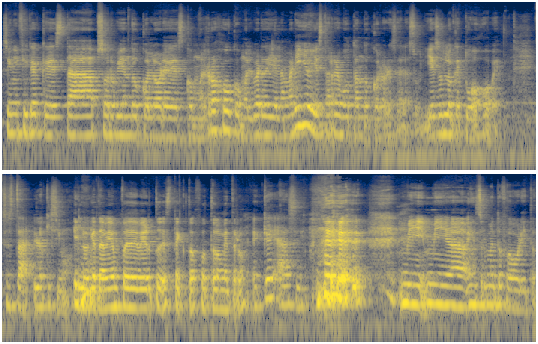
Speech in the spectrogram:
significa que está absorbiendo colores como el rojo, como el verde y el amarillo y está rebotando colores del azul. Y eso es lo que tu ojo ve. Eso está loquísimo. Y lo que también puede ver tu espectrofotómetro. ¿Qué? Ah, sí. mi mi uh, instrumento favorito.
